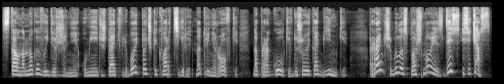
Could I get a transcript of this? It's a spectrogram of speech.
Стал намного выдержаннее, умеет ждать в любой точке квартиры, на тренировке, на прогулке, в душевой кабинке. Раньше было сплошное «здесь и сейчас».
